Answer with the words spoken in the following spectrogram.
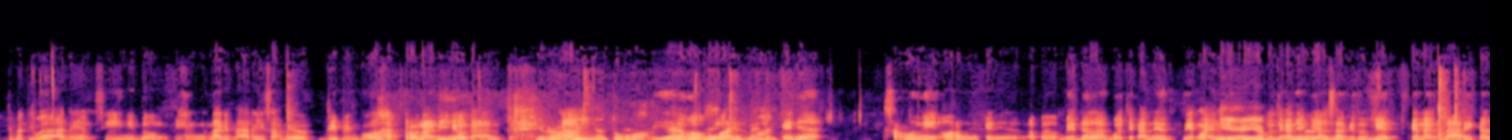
tiba-tiba ada yang si ini dong yang nari-nari sambil dribbling bola Ronaldinho kan Di Ronaldinho tuh wah. Iya, gua mulai- legend, legend. kayaknya seru nih orang nih kayaknya apa beda lah gocekannya yang lain Iya, iya. gocekannya benar, biasa gitu dia kayak nari-nari kan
